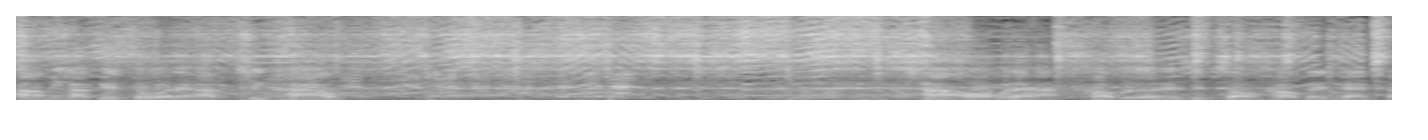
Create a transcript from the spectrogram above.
อ่ามีการเปลี่ยนตัวนะครับ สีขาวอ่าออกไปแล้วฮะ เข้าไปเลย 12 เข้าไปแทน8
